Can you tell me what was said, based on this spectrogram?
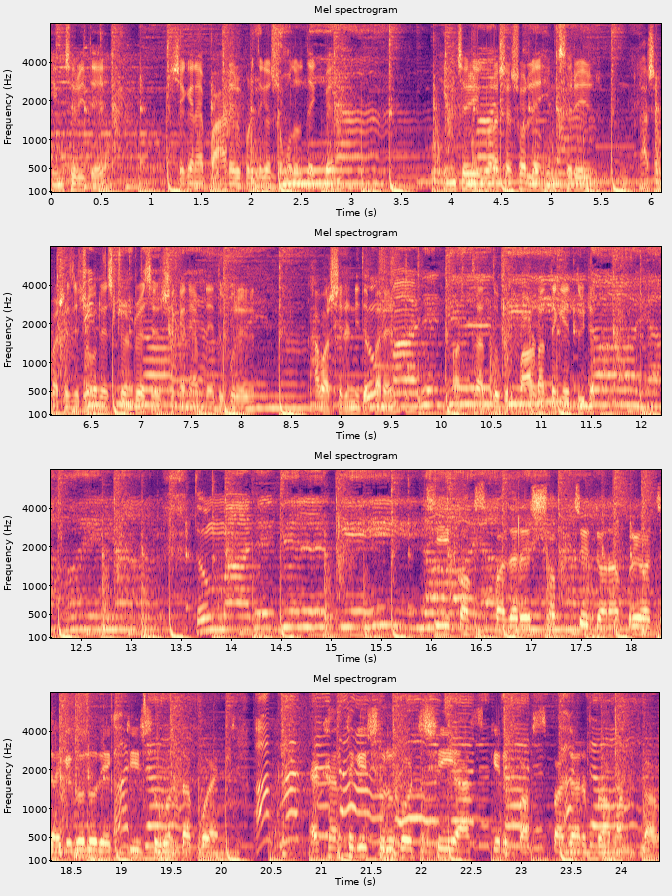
হিমছড়িতে। সেখানে পাহাড়ের উপর থেকে সমুদ্র দেখবেন। হিমছড়ি ঘোরা শেষ হলে হিমছড়ির আশেপাশে যেসব রেস্টুরেন্ট রয়েছে, সেখানে আপনি দুপুরের খাবার সেরে নিতে পারেন। অর্থাৎ দুপুর বারোটা থেকে দুইটা তোমার দিল জি কক্সবাজারের সবচেয়ে জনপ্রিয় জায়গাগুলোর একটি সুগন্ধা পয়েন্ট এখান থেকে শুরু করছি আজকের কক্সবাজার ভ্রমণ ব্লগ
